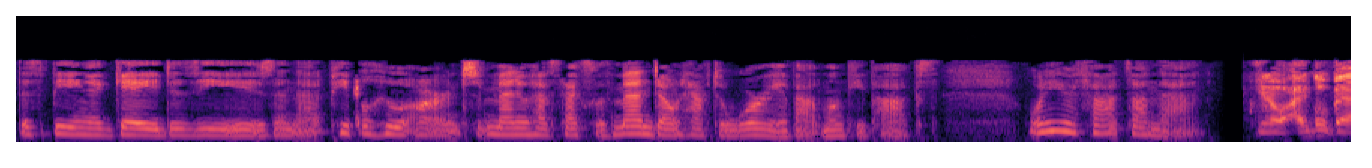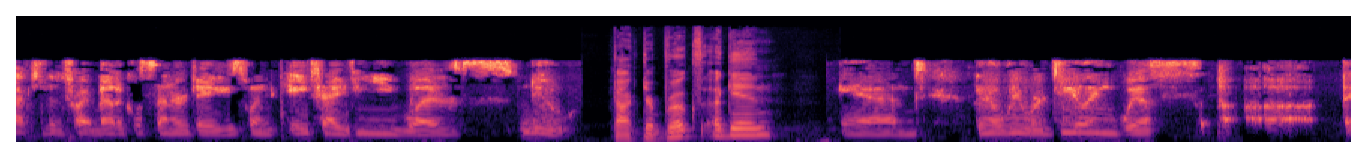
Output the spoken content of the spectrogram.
this being a gay disease and that people who aren't men who have sex with men don't have to worry about monkeypox. What are your thoughts on that? You know, I go back to the Detroit Medical Center days when HIV was new. Dr. Brooks again? And, you know, we were dealing with a,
